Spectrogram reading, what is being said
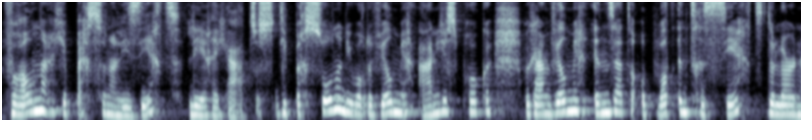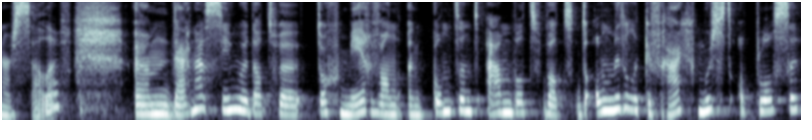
vooral naar gepersonaliseerd leren gaat. Dus die personen die worden veel meer aangesproken. We gaan veel meer inzetten op wat interesseert de learner zelf. Um, daarnaast zien we dat we toch meer van een contentaanbod wat de onmiddellijke vraag moest oplossen,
